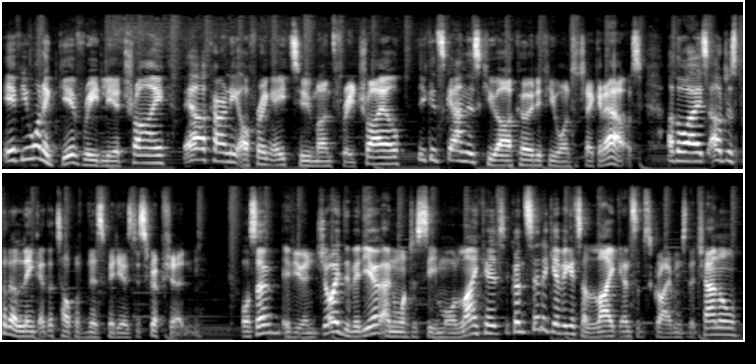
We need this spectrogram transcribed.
If you want to give Readly a try, they are currently offering a 2-month free trial. You can scan this QR code if you want to check it out. Otherwise, I'll just put a link at the top of this video's description. Also, if you enjoyed the video and want to see more like it, consider giving it a like and subscribing to the channel.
